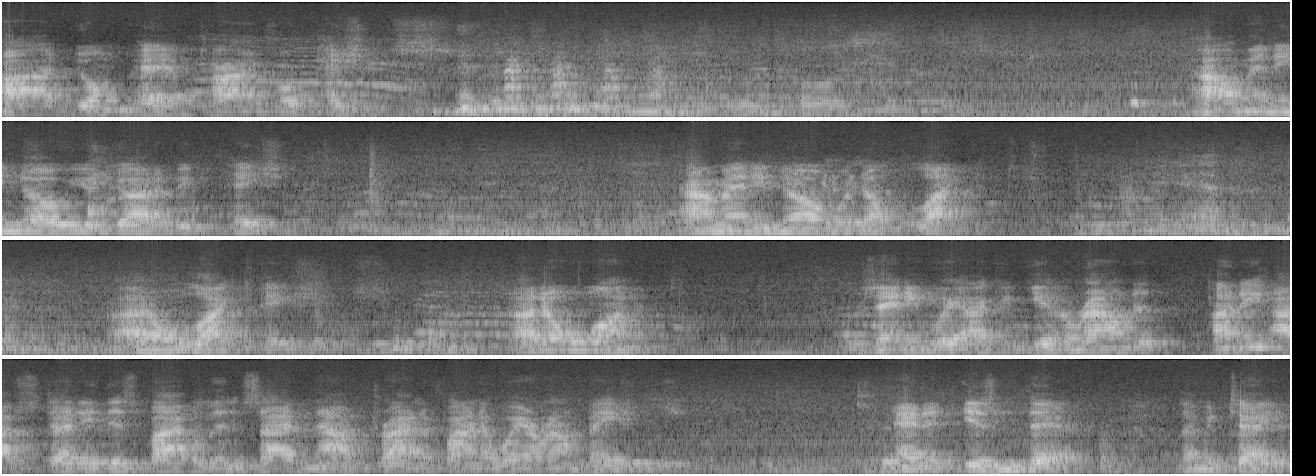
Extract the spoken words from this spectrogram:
I don't have time for patience. How many know you've got to be patient? How many know we don't like it? I don't like patience. I don't want it. If there's any way I could get around it, honey, I've studied this Bible inside and out trying to find a way around patience. And it isn't there. Let me tell you.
